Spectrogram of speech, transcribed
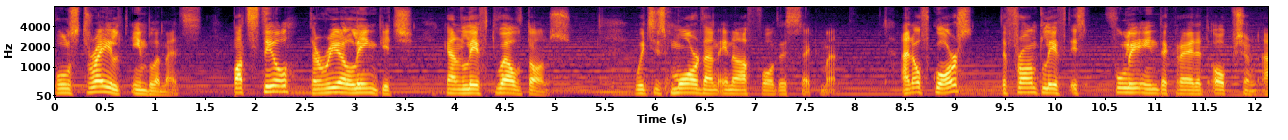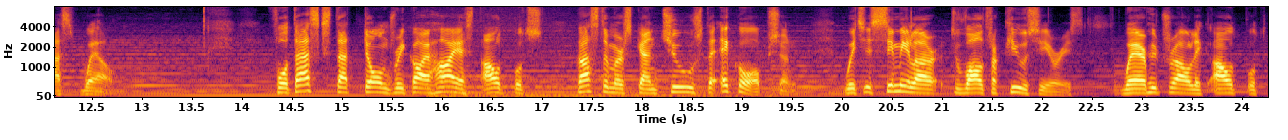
pulls trailed implements, but still the rear linkage can lift 12 tons, which is more than enough for this segment. And of course, the front lift is fully integrated option as well. For tasks that don't require highest outputs, customers can choose the Eco option, which is similar to Valtra Q series, where hydraulic output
